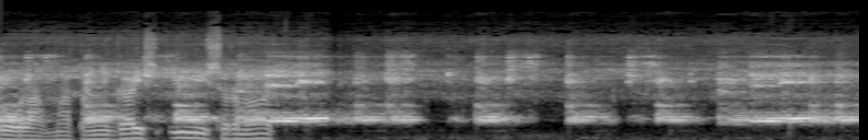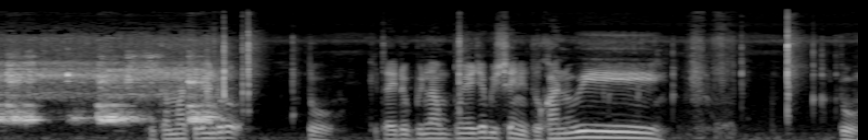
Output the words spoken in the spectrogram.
Tuh lah matanya guys. Ih serem banget. Kita matikan dulu. Tuh kita hidupin lampunya aja bisa ini tuh kan. Wih. Tuh.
